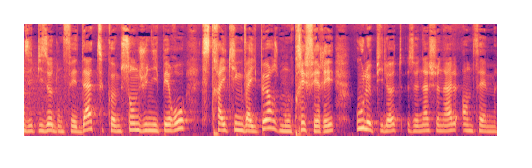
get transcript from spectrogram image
épisodes ont fait date, comme San Junipero, Striking Vipers, mon préféré, ou le pilote The National Anthem.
